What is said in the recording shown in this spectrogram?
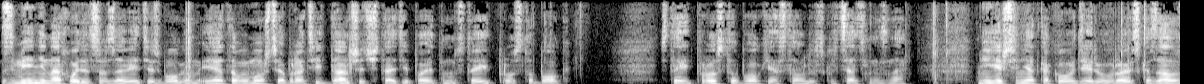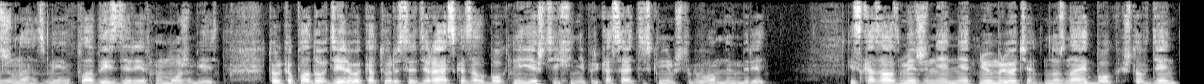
Змей не находится в завете с Богом, и это вы можете обратить дальше, читать, и поэтому стоит просто Бог. Стоит просто Бог, я ставлю восклицательный знак. Не ешьте ни от какого дерева в раю, сказала жена змея. Плоды с дерев мы можем есть, только плодов дерева, которые среди рая, сказал Бог, не ешьте их и не прикасайтесь к ним, чтобы вам не умереть. И сказал змей жене, нет, не умрете, но знает Бог, что в день,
